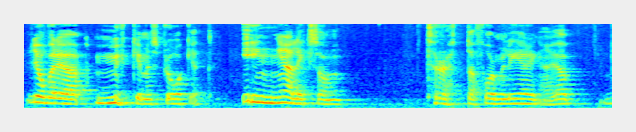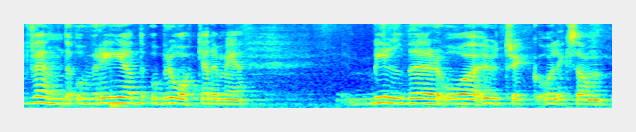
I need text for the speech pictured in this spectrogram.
jobbade jag mycket med språket. Inga liksom trötta formuleringar. Jag vände och vred och bråkade med bilder och uttryck och liksom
